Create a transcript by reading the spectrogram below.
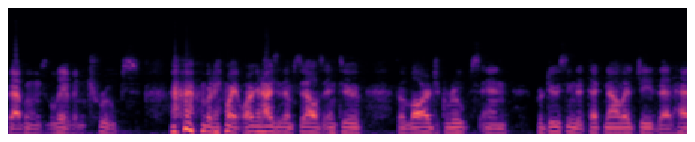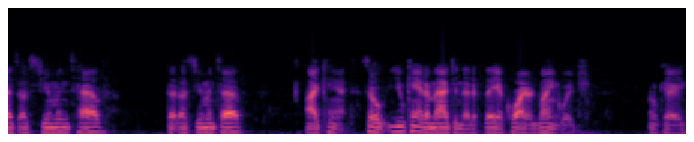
baboons live in troops. but anyway, organizing themselves into the large groups and producing the technology that has us humans have, that us humans have, I can't. So you can't imagine that if they acquired language, okay,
